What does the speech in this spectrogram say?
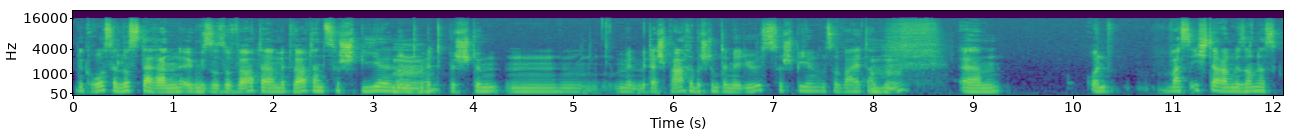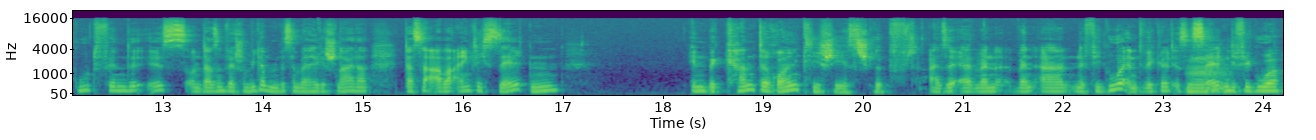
eine große Lust daran, irgendwie so, so Wörter mit Wörtern zu spielen mhm. und mit bestimmten, mit, mit der Sprache bestimmter Milieus zu spielen und so weiter. Mhm. Ähm, und was ich daran besonders gut finde, ist, und da sind wir schon wieder ein bisschen bei Helge Schneider, dass er aber eigentlich selten in bekannte Rollenklischees schlüpft. Also er, wenn, wenn er eine Figur entwickelt, ist es mhm. selten die Figur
